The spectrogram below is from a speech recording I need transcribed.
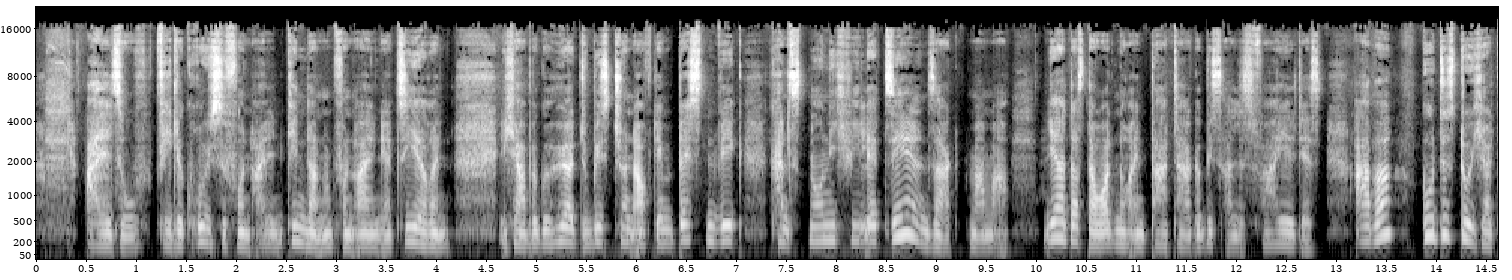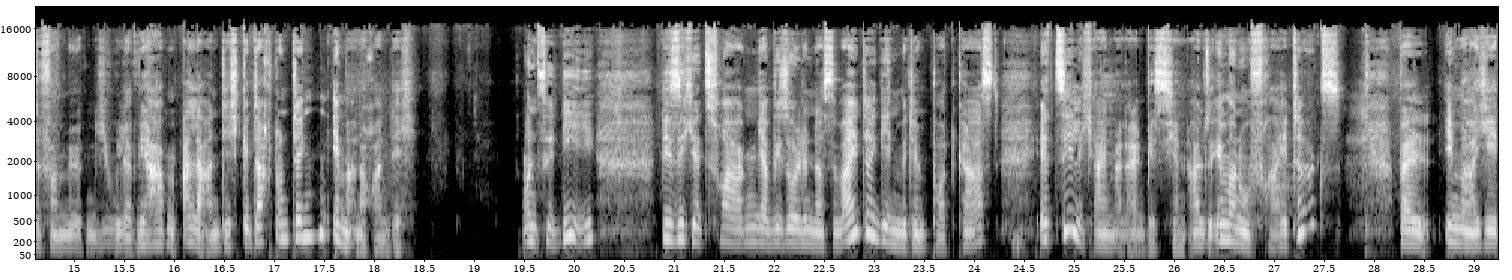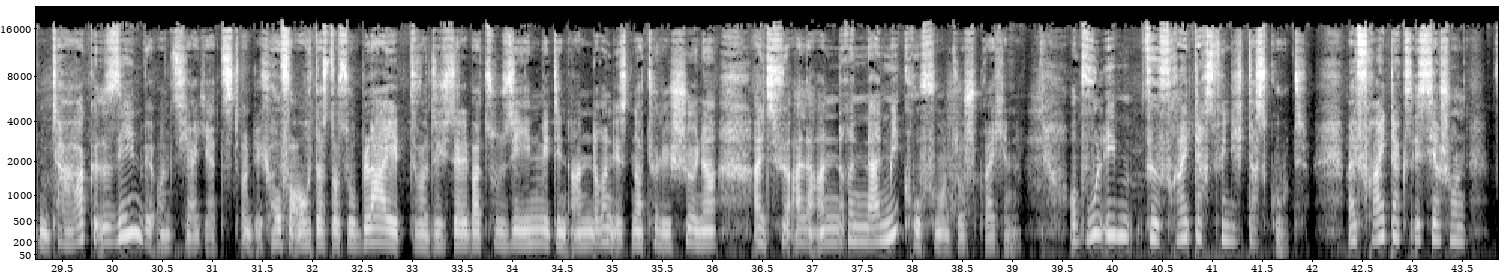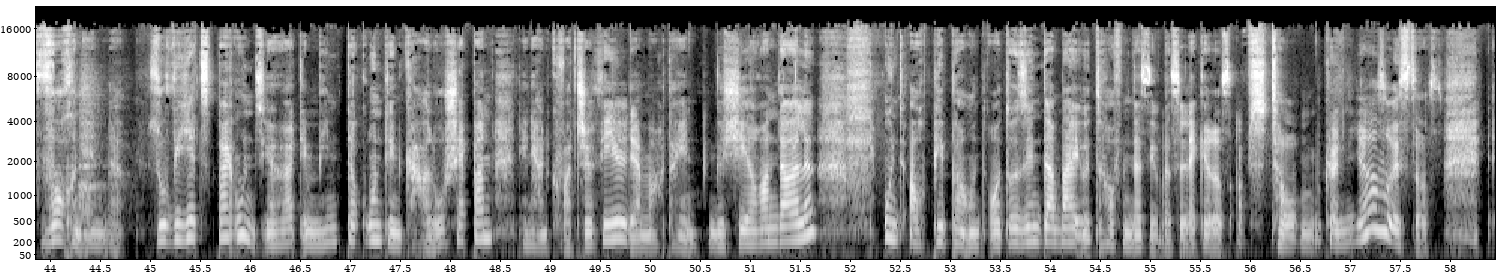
Also, viele Grüße von allen Kindern und von allen Erzieherinnen. Ich habe gehört, du bist schon auf dem besten Weg, kannst nur nicht viel erzählen, sagt Mama. Ja, das dauert noch ein paar Tage, bis alles verheilt ist. Aber gutes Durchhaltevermögen, Jule. Wir haben alle an dich gedacht und denken immer noch an dich. Und für die, die sich jetzt fragen, ja, wie soll denn das weitergehen mit dem Podcast, erzähle ich einmal ein bisschen. Also immer nur freitags weil immer jeden Tag sehen wir uns ja jetzt. Und ich hoffe auch, dass das so bleibt, weil sich selber zu sehen mit den anderen ist natürlich schöner, als für alle anderen in ein Mikrofon zu sprechen. Obwohl eben für Freitags finde ich das gut. Weil Freitags ist ja schon Wochenende. So wie jetzt bei uns. Ihr hört im Hintergrund den Carlo scheppern, den Herrn Quatschefehl, der macht da hinten Geschirrrandale. Und auch Pippa und Otto sind dabei und hoffen, dass sie was Leckeres abstauben können. Ja, so ist das.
